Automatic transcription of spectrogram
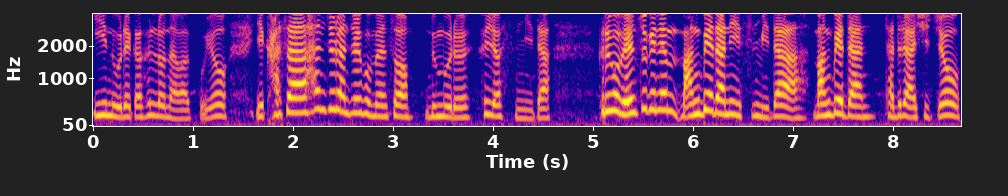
이 노래가 흘러나왔고요. 이 가사 한 줄 한 줄 보면서 눈물을 흘렸습니다. 그리고 왼쪽에는 망배단이 있습니다. 망배단 다들 아시죠?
